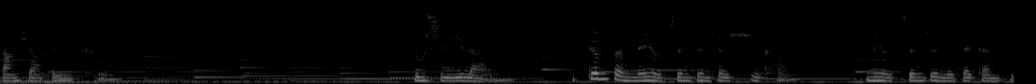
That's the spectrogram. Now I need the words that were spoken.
当下这一刻。如此一来，你根本没有真正在思考，没有真正的在感觉，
